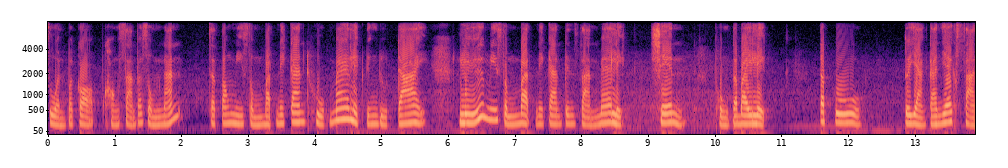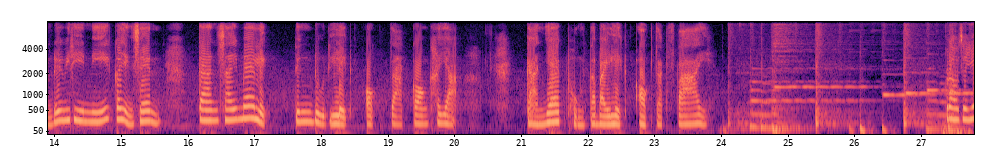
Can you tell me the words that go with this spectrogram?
ส่วนประกอบของสารผสมนั้น จะต้องมีสมบัติในการถูกแม่เหล็กดึงดูดได้ หรือมีสมบัติในการเป็นสารแม่เหล็ก เช่น ผงตะไบเหล็ก ตะปู ตัวอย่างการแยกสารด้วยวิธีนี้ก็อย่างเช่น การใช้แม่เหล็กดึงดูดเหล็กออกจากกองขยะ การแยกผงตะไบเหล็กออกจากทราย เราจะแย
